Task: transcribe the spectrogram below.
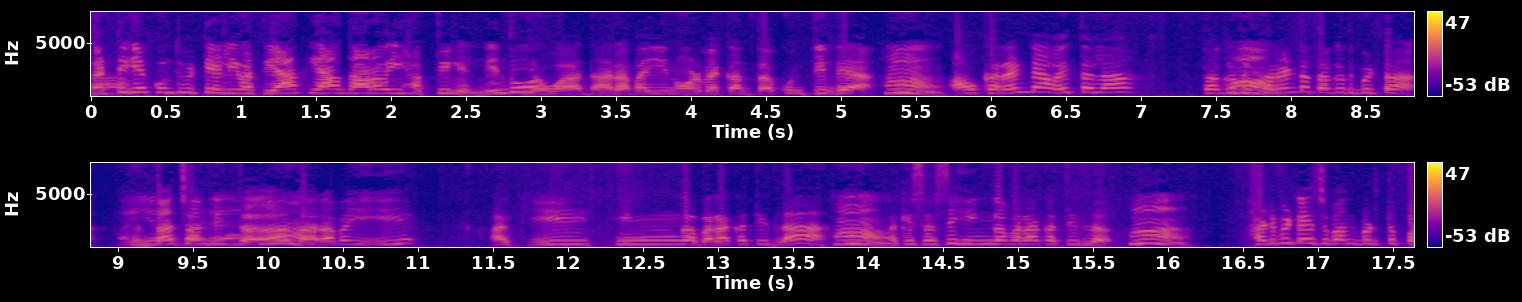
ಕಟ್ಟಿಗೆ ಕುಂತ್ ಬಿಟ್ಟಿ ಅಲ್ಲಿ ಇವತ್ತು ಯಾಕೆ ಯಾವ ಧಾರಾವಾಹಿ ಹತ್ತಿಲ್ಲ ಎಲ್ಲಿಂದು ಯವ್ವ ಧಾರಾವಾಹಿ ನೋಡ್ಬೇಕಂತ ಕುಂತಿದ್ದೆ. ಹ್ಮ್. ಅವ್ ಕರೆಂಟ್ ಐತಲ್ಲ ತಗದ್ ಕರೆಂಟ್ ತಗದ್ ಬಿಟ್ಟ. ಎಂತ ಚಂದ ಇತ್ತ? ಧಾರಾವಾಹಿ ಆಕಿ ಹಿಂಗ ಬರಾಕತ್ತಿದ್ಲ? ಹ್ಮ್. ಆಕಿ ಸಸಿ ಹಿಂಗ ಬರಾಕತ್ತಿದ್ಲ? ಹ್ಮ್. ಹಡ್ಬಿಟೇಜ್ ಬಂದ್ಬಿಡ್ತಪ್ಪ.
